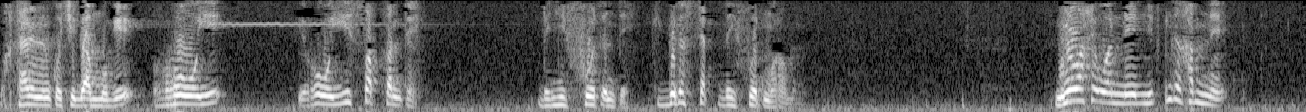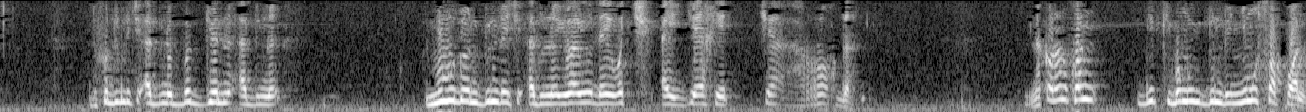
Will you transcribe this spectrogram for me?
waxtaane nañ ko ci gàmmu gi roo yi roo yi soppante dañuy fóotante ki gën a set day fóot moroomam ni ma waxe woon ne nit ki nga xam ne dafa dund ci àdduna ba génn àdduna ni mu doon dunde ci àdduna yooyu day wacc ay jeexit ca roox ga naka noonu kon nit ki ba muy dund ñi mu soppoon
